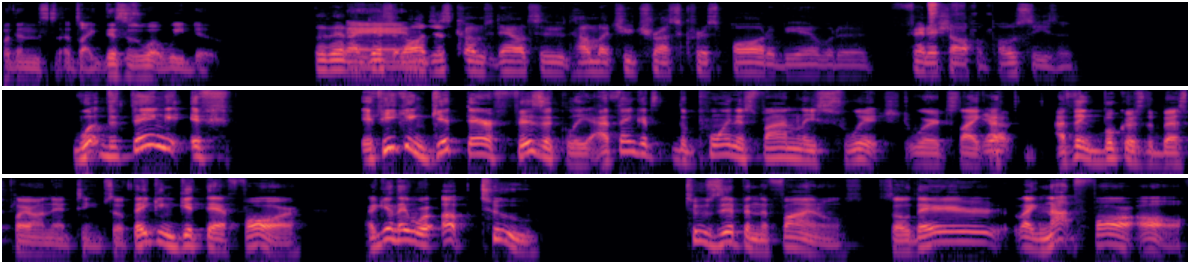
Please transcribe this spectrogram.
more than it's like this is what we do. So then I guess it all just comes down to how much you trust Chris Paul to be able to finish off a postseason. What the thing if if he can get there physically, I think it's the point is finally switched where it's like Yep. I, I think Booker's the best player on that team. So if they can get that far, again, they were up two, two zip in the finals, so they're like not far off.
